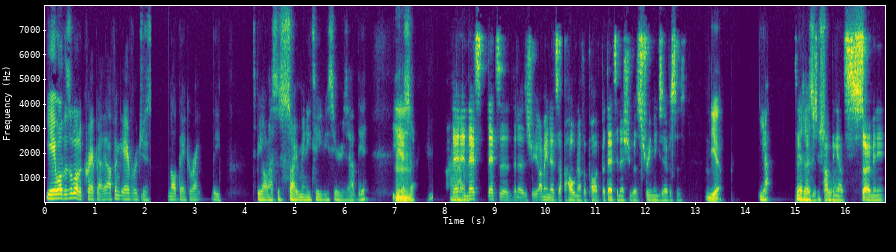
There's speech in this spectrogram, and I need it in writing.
Yeah. Well, there's a lot of crap out there. I think average Yeah. is not that great. The to be honest, there's so many TV series out there. Yeah. Mm. So, That, um, and that's that's a an issue. I mean, that's a whole nother pod, but that's an issue with streaming services. Yeah. yeah, They're, they're is just pumping sure. out so many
